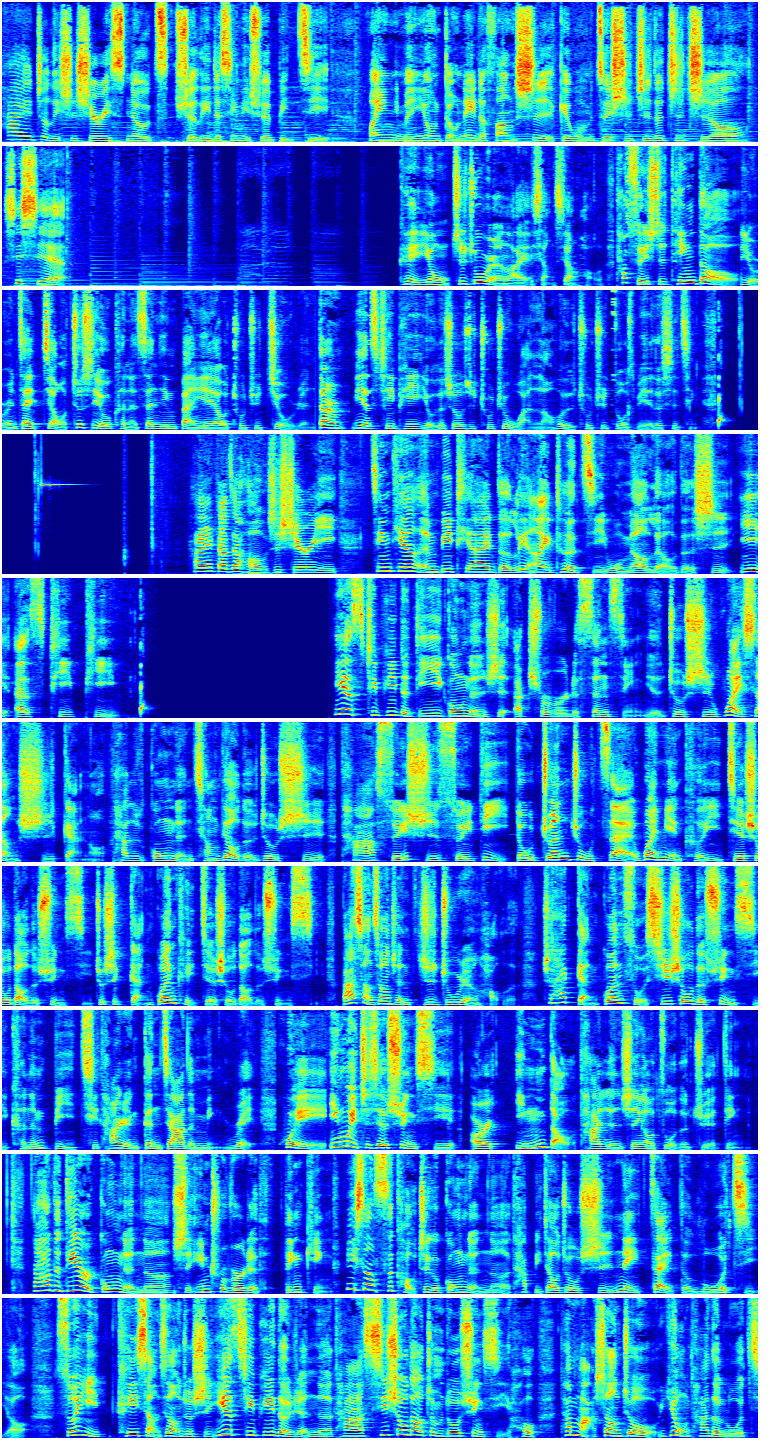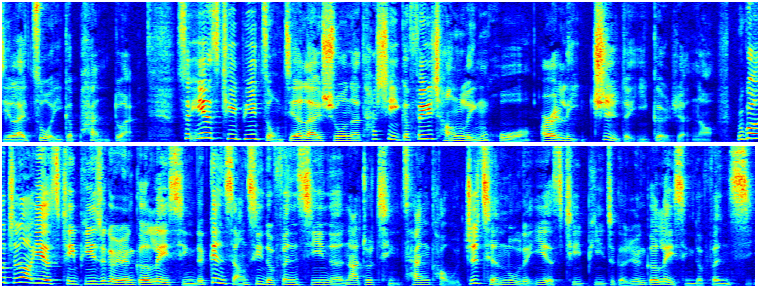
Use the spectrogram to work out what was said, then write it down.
嗨，这里是 Sherry's Notes 雪莉的心理学笔记。欢迎你们用 donate 的方式给我们最实质的支持哦，谢谢。可以用蜘蛛人来想象好了，他随时听到有人在叫，就是有可能三更半夜要出去救人。当然，ESTP 有的时候是出去玩了，或者出去做别的事情。嗨，大家好，我是 Sherry。今天 MBTI 的恋爱特辑，我们要聊的是 ESTP。ESTP 的第一功能是 Extrovert Sensing，也就是外向实感哦。它的功能强调的就是它随时随地都专注在外面可以接收到的讯息，就是感官可以接收到的讯息。把它想象成蜘蛛人好了，就它感官所吸收的讯息可能比其他人更加的敏锐，会因为这些讯息而引导他人生要做的决定。那它的第二功能呢，是 introverted thinking，内向思考这个功能呢，它比较就是内在的逻辑哦，所以可以想象，就是 ESTP 的人呢，他吸收到这么多讯息以后，他马上就用他的逻辑来做一个判断。所以 ESTP 总结来说呢，他是一个非常灵活而理智的一个人哦。如果要知道 ESTP 这个人格类型的更详细的分析呢，那就请参考我之前录的 ESTP 这个人格类型的分析。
